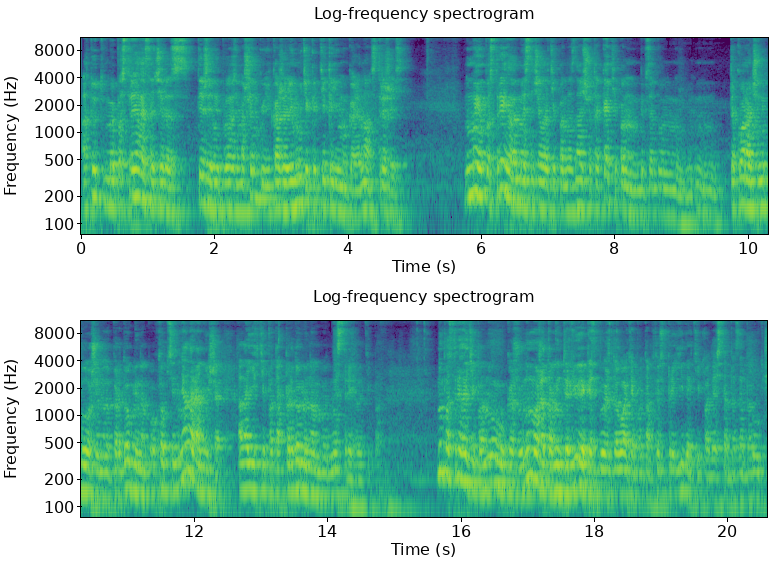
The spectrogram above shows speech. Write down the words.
А тут ми постриглися через тиждень він привозить машинку і каже йому тільки, тільки йому каже, на, стрижись. Ну ми його постригли, ми спочатку типу, не знали, що таке, типу, ну, було, ну, такого раніше не було, що іменно перед обміном. У хлопці міняли раніше, але їх типу, так перед не стригли. Типу. Ну, постригли, типу, ну кажу, ну може там інтерв'ю якесь будеш давати, або там хтось приїде, типу, десь тебе заберуть.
